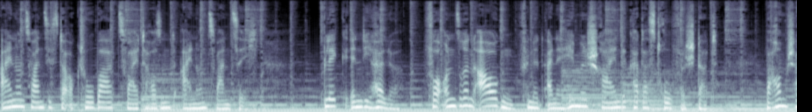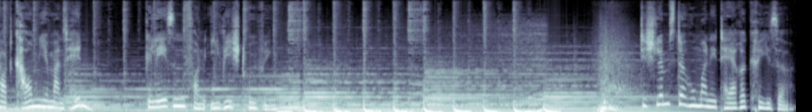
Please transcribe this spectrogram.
21. Oktober 2021. Blick in die Hölle. Vor unseren Augen findet eine himmelschreiende Katastrophe statt. Warum schaut kaum jemand hin? Gelesen von Ivi Strüving. Die schlimmste humanitäre Krise.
